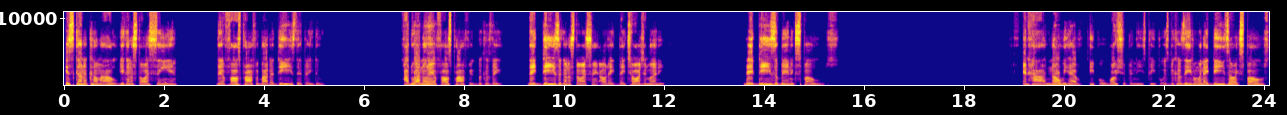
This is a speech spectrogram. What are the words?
It's gonna come out. You're gonna start seeing they're false prophet by the deeds that they do. How do I know they're a false prophet? Because they they deeds are gonna start saying, oh, they they charging money. Their deeds are being exposed. And how I know we have people worshiping these people is because even when their deeds are exposed,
